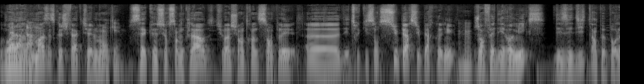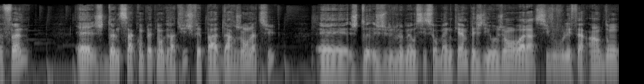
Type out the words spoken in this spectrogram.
Voilà, là. moi c'est ce que je fais actuellement. C'est que sur SoundCloud, tu vois, je suis en train de sampler euh, des trucs qui sont super super connus. Mhm. J'en fais des remixes, des edits un peu pour le fun. Et je donne ça complètement gratuit, je fais pas d'argent là-dessus. Et je le mets aussi sur Bandcamp et je dis aux gens, voilà, si vous voulez faire un don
